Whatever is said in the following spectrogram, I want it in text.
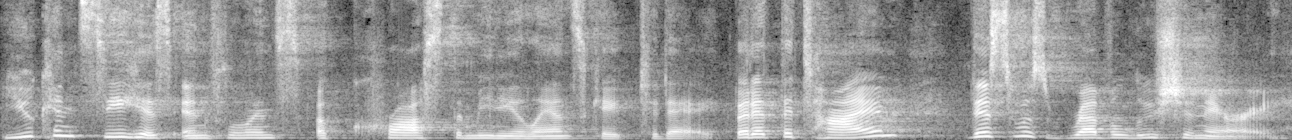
You can see his influence across the media landscape today, but at the time, this was revolutionary.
